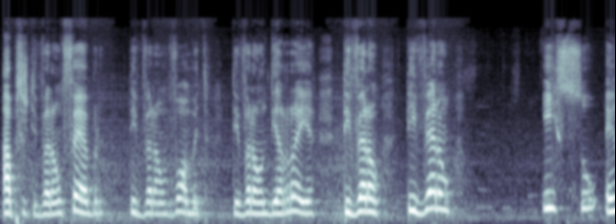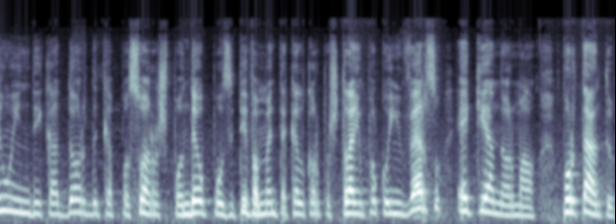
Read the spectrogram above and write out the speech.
Há pessoas que tiveram febre, tiveram vômito, tiveram diarreia, tiveram, tiveram. Isso é um indicador de que a pessoa respondeu positivamente àquele corpo estranho, porque o inverso é que é normal. Portanto,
